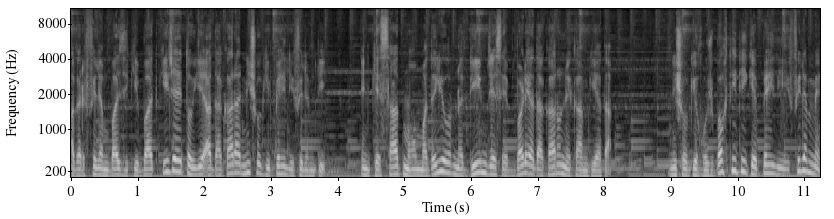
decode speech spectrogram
अगर फ़िल्म बाजी की बात की जाए तो ये अदाकारा निशो की पहली फ़िल्म थी। इनके साथ मोहम्मद अली और नदीम जैसे बड़े अदाकारों ने काम किया था। निशो की खुशबख्ती थी कि पहली फ़िल्म में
